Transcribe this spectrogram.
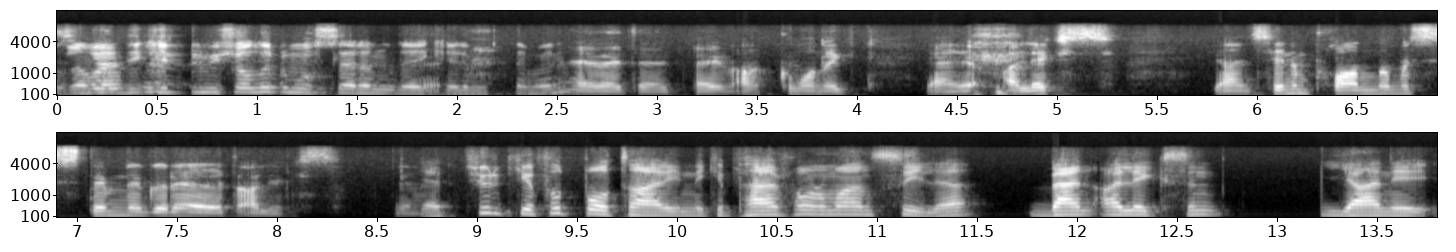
O zaman dikilmiş olur Muslera'nın da heykeli muhtemelen. Evet evet benim aklım ona gitti. Yani Alex yani senin puanlama sistemine göre evet Alex. Yani, Ya, Türkiye futbol tarihindeki performansıyla ben Alex'in yani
